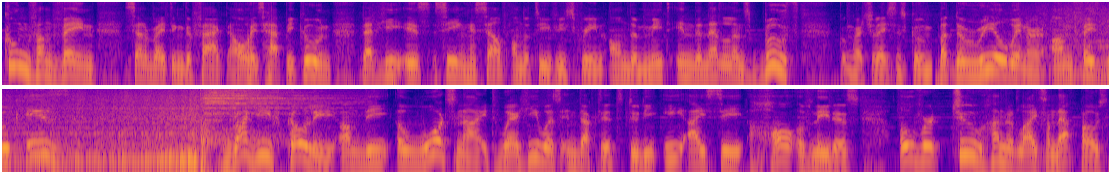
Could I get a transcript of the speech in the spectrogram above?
Koen van Veen celebrating the fact, always happy Koen, that he is seeing himself on the TV screen on the Meet in the Netherlands booth. Congratulations Koen. But the real winner on Facebook is Rajiv Kohli on the awards night where he was inducted to the EIC Hall of Leaders over 200 likes on that post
